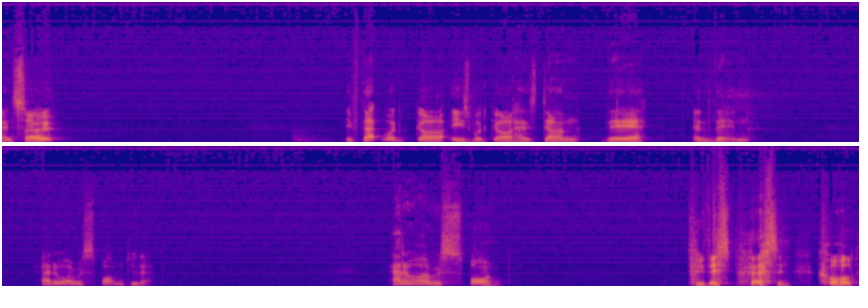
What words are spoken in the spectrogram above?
And so, if that what God, is what God has done there and then, how do I respond to that? How do I respond to this person called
